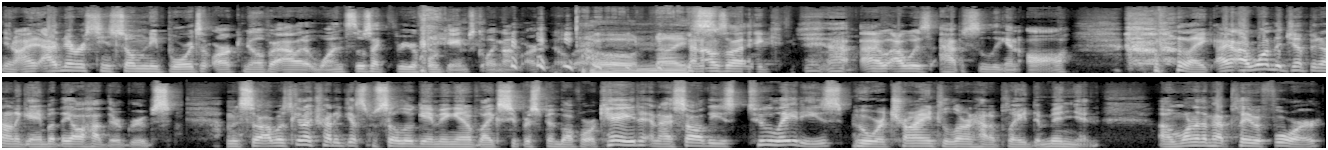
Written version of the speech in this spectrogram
You know, I, I've never seen so many boards of Ark Nova out at once. There's like three or four games going on of Ark Nova. Oh, nice. And I was like, I, I was absolutely in awe. like, I, I wanted to jump in on a game, but they all had their groups. And so I was going to try to get some solo gaming in of like Super Spinball Arcade. And I saw these two ladies who were trying to learn how to play Dominion. Um, one of them had played before,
